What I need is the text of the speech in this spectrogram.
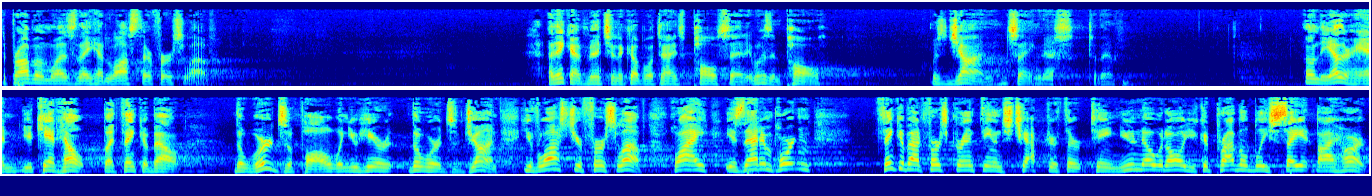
The problem was they had lost their first love. I think I've mentioned a couple of times Paul said, it wasn't Paul, it was John saying this to them. On the other hand, you can't help but think about the words of Paul when you hear the words of John. You've lost your first love. Why is that important? Think about 1 Corinthians chapter 13. You know it all. You could probably say it by heart.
